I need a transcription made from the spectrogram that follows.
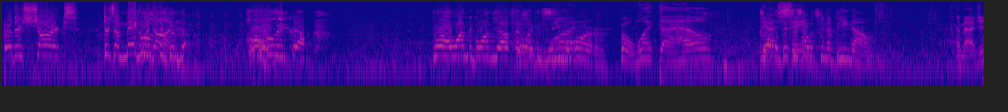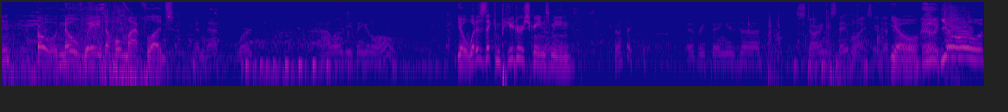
bro, there's sharks. There's a megalodon. Holy crap! Bro, I wanted to go on the outside so I Bro, can see more. Bro, what the hell? Bro, yeah, this same. is how it's gonna be now. Imagine, bro. No way the whole map floods. and that worked. How long do you think it'll hold? Yo, what does the computer screens mean? Good. Everything is uh starting to stabilize here. Nothing Yo, yo.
